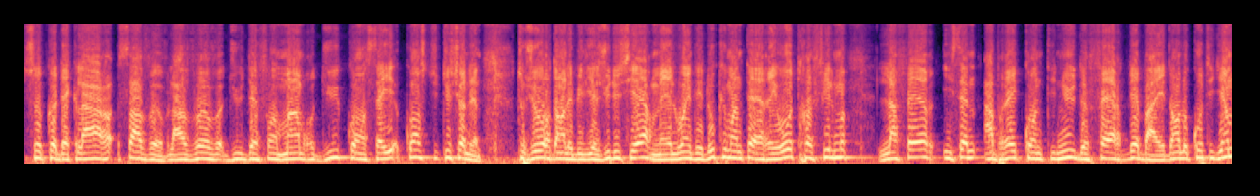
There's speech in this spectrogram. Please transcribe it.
ce que déclare sa veuve, la veuve du défunt membre du Conseil constitutionnel. Toujours dans le milieu judiciaire, mais loin des documentaires et autres films, l'affaire Hissène Abré continue de faire débat. Et dans le quotidien,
